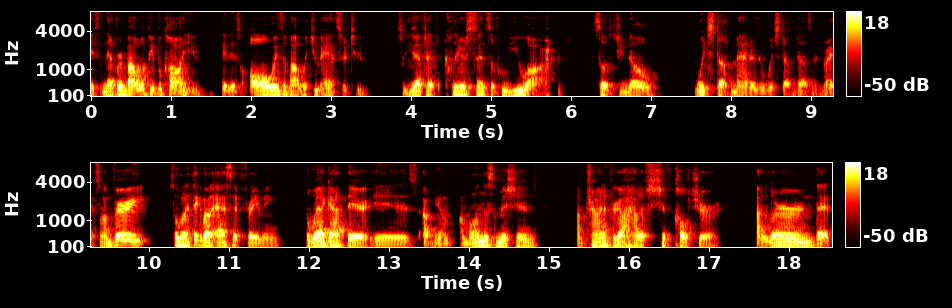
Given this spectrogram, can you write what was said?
it's never about what people call you. It is always about what you answer to. So you have to have a clear sense of who you are so that you know which stuff matters and which stuff doesn't, right? So I'm very So when I think about asset framing, the way I got there is I'm, I'm on this mission. I'm trying to figure out how to shift culture. I learned that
